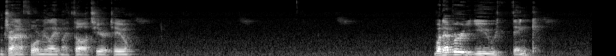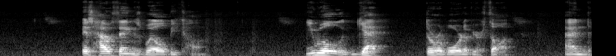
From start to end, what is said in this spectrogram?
I'm trying to formulate my thoughts here too. Whatever you think is how things will become. You will get the reward of your thought and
